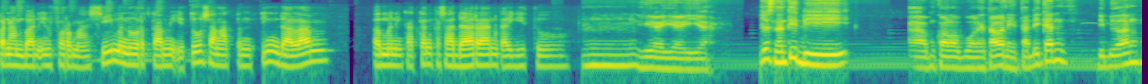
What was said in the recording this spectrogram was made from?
penambahan informasi menurut kami itu sangat penting dalam uh, meningkatkan kesadaran kayak gitu. Hmm, iya iya iya. Terus nanti di um, kalau boleh tahu nih, tadi kan dibilang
